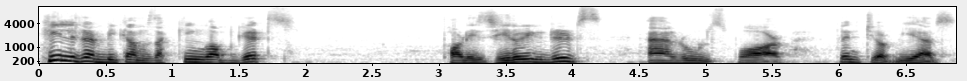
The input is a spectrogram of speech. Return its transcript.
He later becomes the king of Geats for his heroic deeds and rules for plenty of years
